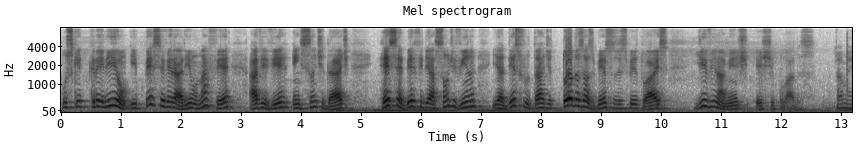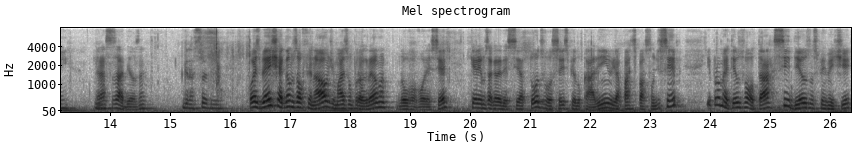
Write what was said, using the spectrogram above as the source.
os que creriam e perseverariam na fé a viver em santidade receber filiação divina e a desfrutar de todas as bênçãos espirituais divinamente estipuladas. Amém. Graças a Deus, né? Graças a Deus. Pois bem, chegamos ao final de mais um programa Novo Alvorecer. Queremos agradecer a todos vocês pelo carinho e a participação de sempre e prometemos voltar, se Deus nos permitir,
